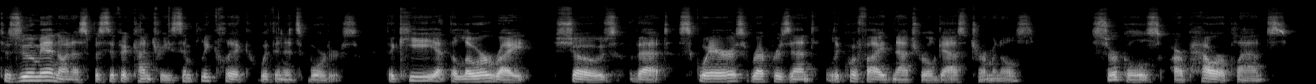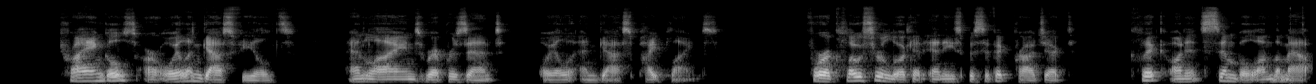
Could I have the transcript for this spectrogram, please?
To zoom in on a specific country, simply click within its borders. The key at the lower right shows that squares represent liquefied natural gas terminals, circles are power plants, triangles are oil and gas fields, and lines represent oil and gas pipelines. For a closer look at any specific project, click on its symbol on the map,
